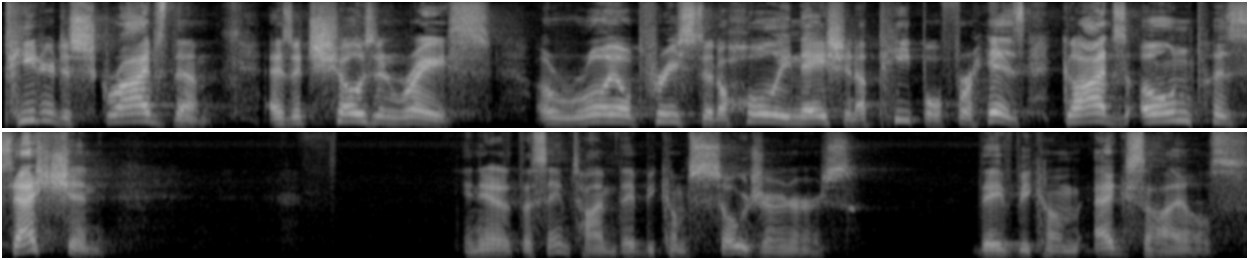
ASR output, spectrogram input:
Peter describes them as a chosen race, a royal priesthood, a holy nation, a people for his, God's own possession. And yet at the same time, they become sojourners they've become exiles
